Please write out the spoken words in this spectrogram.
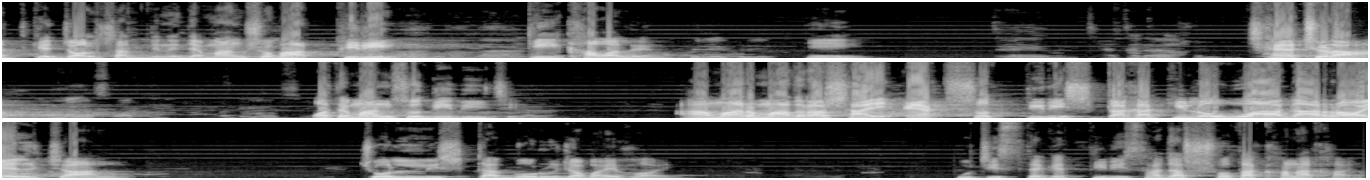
আজকে জলসার দিনে যে মাংস ভাত ফ্রি কি খাওয়ালেন? কি? ছেঁচড়া। ওতে মাংস দিয়ে দিয়েছে। আমার মাদ্রাসায় একশো টাকা কিলো ওয়াগা রয়েল চাল। চল্লিশটা গরু জবাই হয়। পঁচিশ থেকে তিরিশ হাজার সোতা খানা খায়।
